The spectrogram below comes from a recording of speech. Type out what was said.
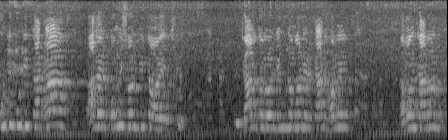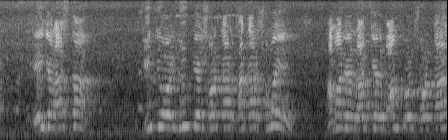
কোটি কোটি টাকা তাদের কমিশন দিতে হয়েছে। যার জন্য নিম্নমানের কাজ হবে এবং জানুন, এই যে রাস্তা, দ্বিতীয় ইউপিএ সরকার থাকার সময়ে আমাদের রাজ্যের বামফ্রন্ট সরকার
